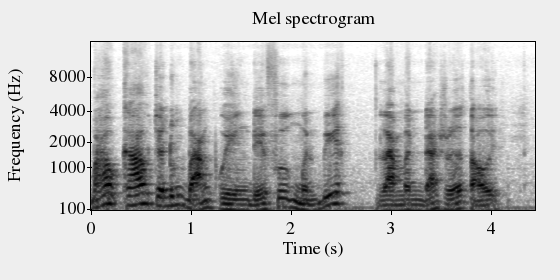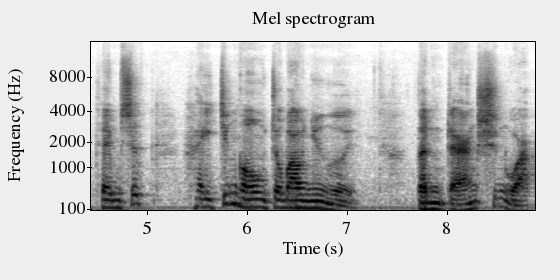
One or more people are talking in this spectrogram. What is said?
báo cáo cho đúng bản quyền địa phương mình biết là mình đã rửa tội, thêm sức hay chứng hôn cho bao nhiêu người, tình trạng sinh hoạt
